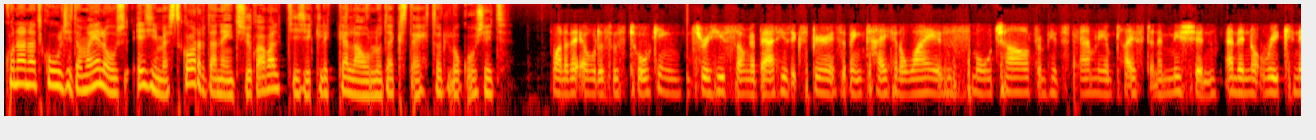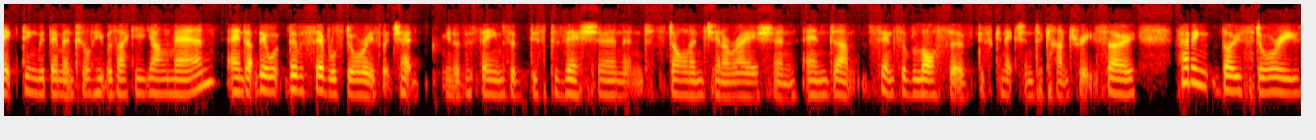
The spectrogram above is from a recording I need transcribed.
kuna nad kuulsid oma elus esimest korda neid sügavalt isiklikke lauludeks tehtud lugusid one of the elders was talking through his song about his experience of being taken away as a small child from his family and placed in a mission and then not reconnecting with them until he was like a young man. And uh, there were there were several stories which had you know the themes of dispossession and stolen generation and um, sense of loss of disconnection to country. So having those stories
